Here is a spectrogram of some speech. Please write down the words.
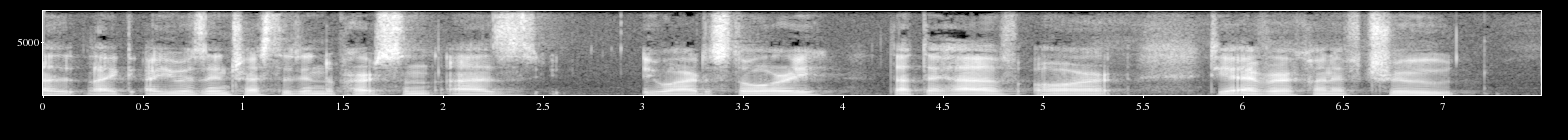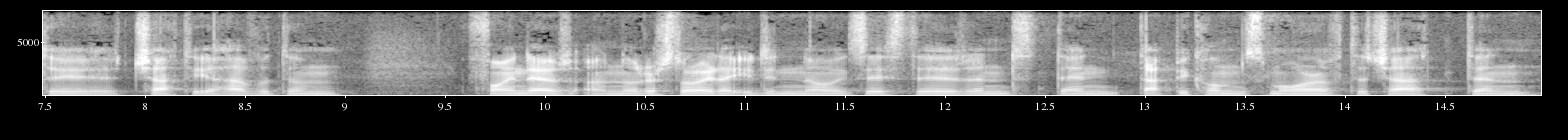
Uh, like, are you as interested in the person as you are the story that they have, or do you ever kind of through the chat that you have with them? Find out another story that you didn't know existed, and then that becomes more of the chat than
